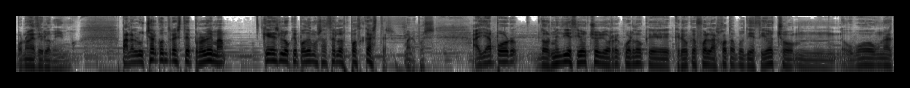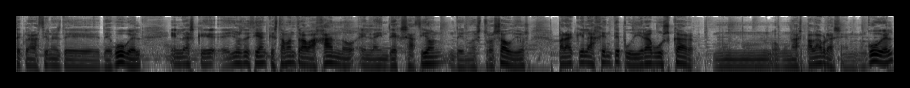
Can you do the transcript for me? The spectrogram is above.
por no decir lo mismo. Para luchar contra este problema, ¿qué es lo que podemos hacer los podcasters? Bueno, pues Allá por 2018 yo recuerdo que creo que fue en las JPOS 18 mm, hubo unas declaraciones de, Google en las que ellos decían que estaban trabajando en la indexación de nuestros audios para que la gente pudiera buscar mm, unas palabras en Google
